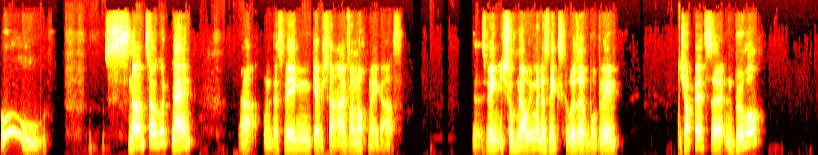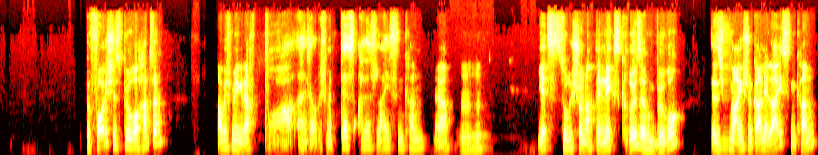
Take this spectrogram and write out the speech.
uh, it's not so good, man. Ja, und deswegen gebe ich dann einfach noch mehr Gas. Deswegen, ich suche mir auch immer das nächstgrößere Problem. Ich habe jetzt äh, ein Büro. Bevor ich das Büro hatte, habe ich mir gedacht, boah, Alter, ob ich mir das alles leisten kann. Ja. Mhm. Jetzt suche ich schon nach dem nächstgrößeren Büro, das ich mir eigentlich noch gar nicht leisten kann.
